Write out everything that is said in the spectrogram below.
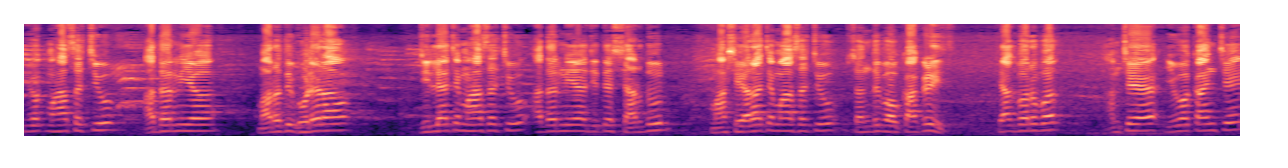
युवक महासचिव आदरणीय मारुती घोडेराव जिल्ह्याचे महासचिव आदरणीय जितेश शार्दूल महा शहराचे महासचिव संदीपभाऊ काकळीज. त्याचबरोबर आमचे युवकांचे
